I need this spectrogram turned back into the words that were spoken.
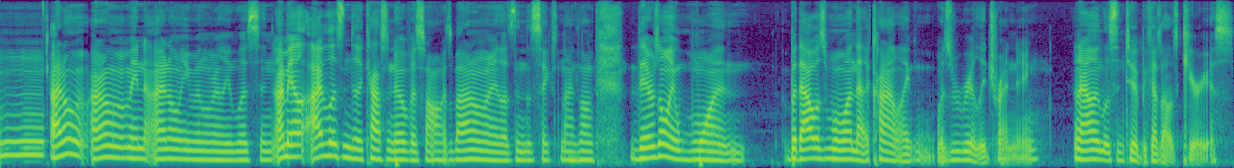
I don't. I don't. I mean, I don't even really listen. I mean, I've listened to Casanova songs, but I don't really listen to Six Nine songs. There's only one, but that was one that kind of like was really trending, and I only listened to it because I was curious.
